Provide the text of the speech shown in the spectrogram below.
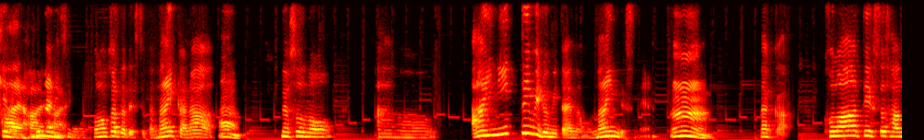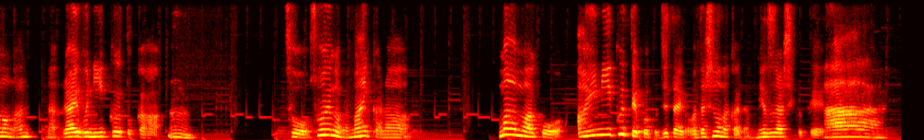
きはいなはい。はい何々さんはこの方ですとかないから、うん。でそのあの会いに行ってみるみたいなのもないんですね。うん。なんかこのアーティストさんのなんなライブに行くとかうん。そうそういうのがないからまあまあこう会いに行くっていうこと自体が私の中では珍しくて。ああ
